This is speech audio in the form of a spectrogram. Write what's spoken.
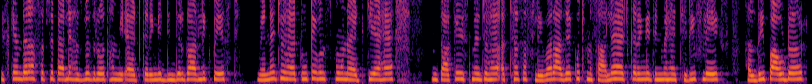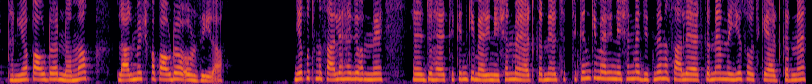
इसके अंदर आप सबसे पहले हसब ज़रूरत हम ऐड करेंगे जिंजर गार्लिक पेस्ट मैंने जो है टू टेबल स्पून ऐड किया है, ताकि इसमें जो है अच्छा सा फ्लेवर आ जाए। कुछ मसाले ऐड करेंगे जिनमें है चिली फ्लेक्स हल्दी पाउडर धनिया पाउडर नमक, लाल मिर्च का पाउडर और ज़ीरा। ये कुछ मसाले हैं जो हमने जो है चिकन की मैरिनेशन में ऐड करने हैं। अच्छा चिकन की मैरिनेशन में जितने मसाले ऐड करने हैं, हमने ये सोच के ऐड करना है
